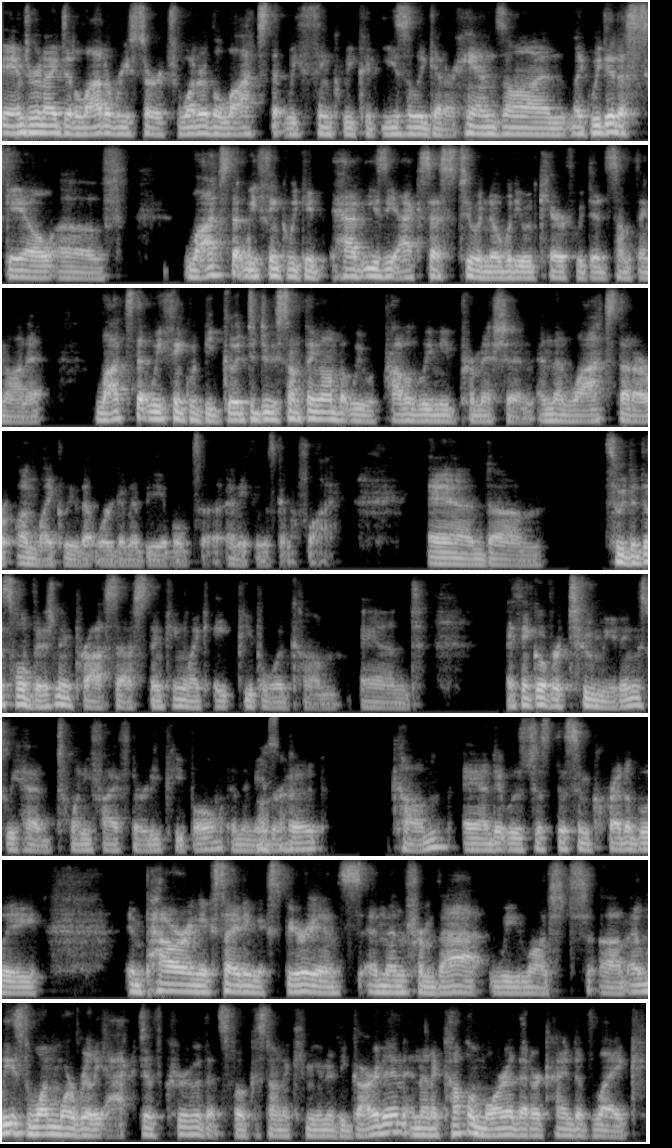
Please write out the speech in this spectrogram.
Andrew and I did a lot of research. What are the lots that we think we could easily get our hands on? Like we did a scale of lots that we think we could have easy access to and nobody would care if we did something on it. Lots that we think would be good to do something on, but we would probably need permission. And then lots that are unlikely that we're going to be able to, anything's going to fly. And um, so we did this whole visioning process thinking like eight people would come. And I think over two meetings, we had 25, 30 people in the neighborhood awesome. Come. And it was just this incredibly empowering, exciting experience. And then from that, we launched um, at least one more really active crew that's focused on a community garden, and then a couple more that are kind of like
